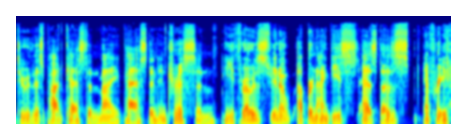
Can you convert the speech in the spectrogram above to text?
to this podcast and my past and interests. And he throws, you know, upper 90s, as does every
